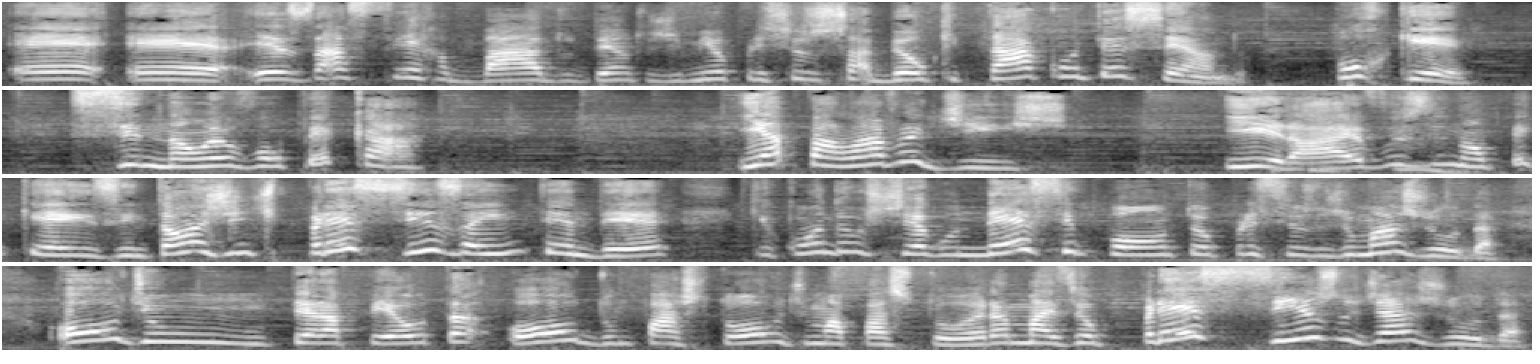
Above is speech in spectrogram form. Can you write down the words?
é, é, exacerbado dentro de mim, eu preciso saber o que está acontecendo. Por quê? Senão eu vou pecar. E a palavra diz: irai-vos e não pequeis. Então a gente precisa entender que quando eu chego nesse ponto, eu preciso de uma ajuda. Ou de um terapeuta, ou de um pastor, ou de uma pastora, mas eu preciso de ajuda.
